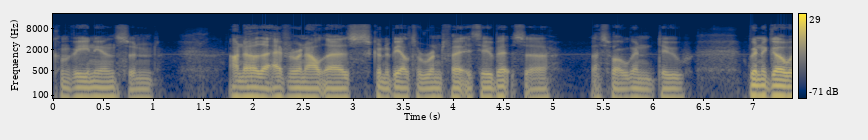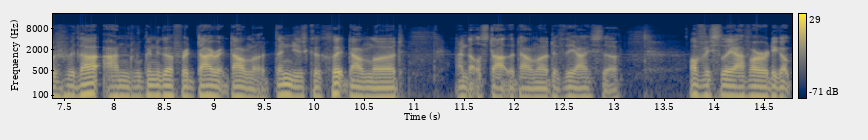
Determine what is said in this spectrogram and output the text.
convenience, and I know that everyone out there is going to be able to run 32-bit, so that's what we're going to do. We're going to go with, with that, and we're going to go for a direct download. Then you just go click download, and it'll start the download of the ISO. Obviously, I've already got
